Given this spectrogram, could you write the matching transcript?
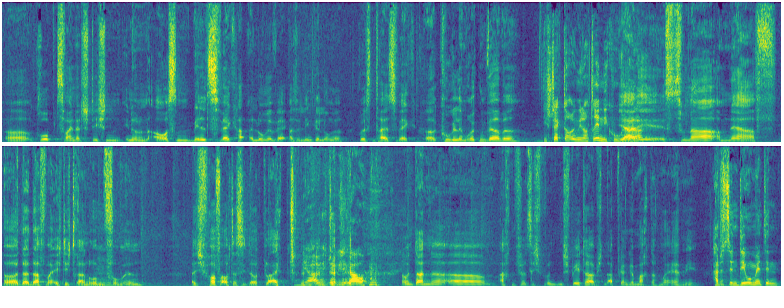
äh, grob 200 Stichen innen und außen, Milz weg, Lunge weg, also linke Lunge größtenteils weg, äh, Kugel im Rückenwirbel. Die steckt doch irgendwie noch drin, die Kugel, Ja, oder? die ist zu nah am Nerv. Äh, da darf man echt nicht dran rumfummeln. Also ich hoffe auch, dass sie dort bleibt. Ja, ich die Daumen. Und dann äh, 48 Stunden später habe ich einen Abgang gemacht nach Miami. Hattest du in dem Moment denn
